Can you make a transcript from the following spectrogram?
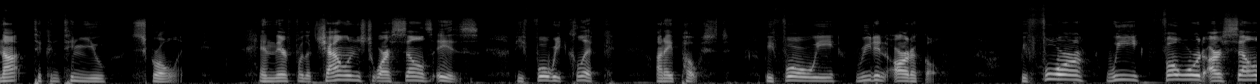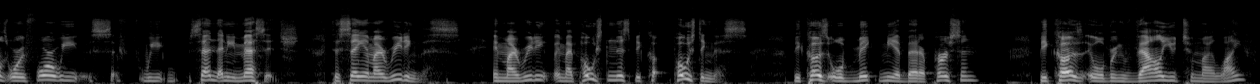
not to continue scrolling. And therefore, the challenge to ourselves is before we click on a post, before we read an article, before we forward ourselves or before we we send any message to say am i reading this? Am i reading am i posting this posting this because it will make me a better person? Because it will bring value to my life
